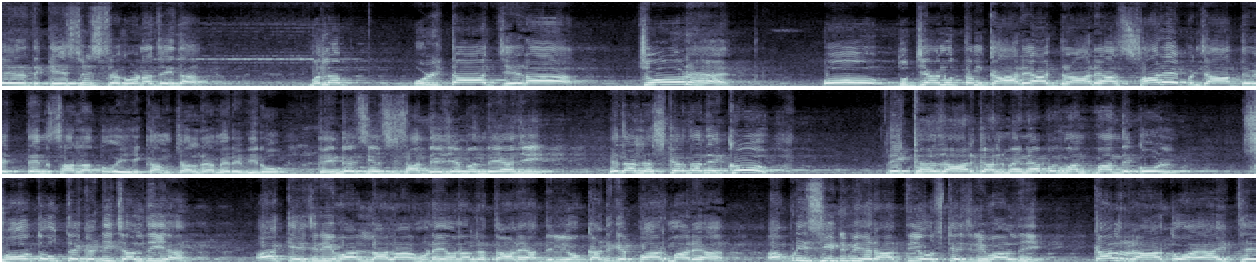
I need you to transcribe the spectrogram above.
ਇਹਦੇ ਤੇ ਕੇਸ ਰਜਿਸਟਰ ਹੋਣਾ ਚਾਹੀਦਾ। ਮਤਲਬ ਉਲਟਾ ਜਿਹੜਾ ਚੋਰ ਹੈ ਉਹ ਦੂਜਿਆਂ ਨੂੰ ਧਮਕਾ ਰਿਹਾ, ਡਰਾ ਰਿਹਾ, ਸਾਰੇ ਪੰਜਾਬ ਦੇ ਵਿੱਚ 3 ਸਾਲਾਂ ਤੋਂ ਇਹੀ ਕੰਮ ਚੱਲ ਰਿਹਾ ਮੇਰੇ ਵੀਰੋ। ਕਹਿੰਦੇ ਸੀ ਅਸੀਂ ਸਾਦੇ ਜੇ ਬੰਦੇ ਆ ਜੀ। ਇਹਦਾ ਲਸ਼ਕਰ ਦਾ ਦੇਖੋ 1000 ਗਨਮੈਨ ਹੈ ਭਗਵੰਤ ਮਾਨ ਦੇ ਕੋਲ। 100 ਤੋਂ ਉੱਤੇ ਗੱਡੀ ਚੱਲਦੀ ਆ। ਆ ਕੇਜਰੀਵਾਲ ਲਾਲਾ ਹੁਣੇ ਉਹਨਾਂ ਲਤਾੜਿਆ ਦਿੱਲੀੋਂ ਕੱਢ ਕੇ ਬਾਹਰ ਮਾਰਿਆ। ਆਪਣੀ ਸੀਟ ਵੀ ਹਰਾਤੀ ਉਸ ਕੇਜਰੀਵਾਲ ਦੀ। ਕੱਲ ਰਾਤ ਉਹ ਆਇਆ ਇੱਥੇ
